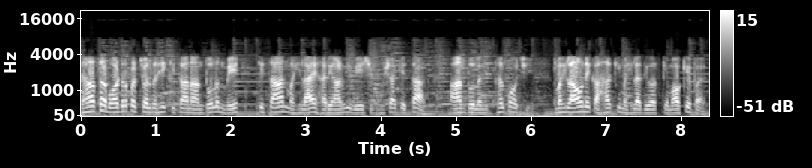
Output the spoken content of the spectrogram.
ढांसा बॉर्डर पर चल रहे किसान आंदोलन में किसान महिलाएँ हरियाणवी वेशभूषा के साथ आंदोलन स्थल पहुँची। महिलाओं ने कहा कि महिला दिवस के मौके पर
